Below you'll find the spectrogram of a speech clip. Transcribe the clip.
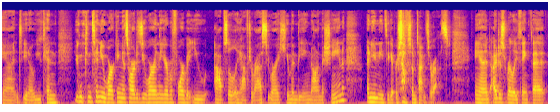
And you know you can you can continue working as hard as you were in the year before but you absolutely have to rest. You are a human being not a machine and you need to give yourself some time to rest. And i just really think that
